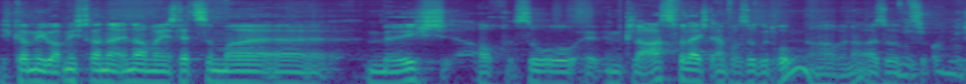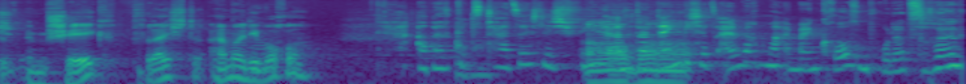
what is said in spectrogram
ich kann mich überhaupt nicht daran erinnern, wenn ich das letzte Mal äh, Milch auch so im Glas vielleicht einfach so getrunken habe. Ne? Also nicht, im Shake vielleicht einmal die Woche. Aber es gibt tatsächlich viel. Also da denke ich jetzt einfach mal an meinen großen Bruder zurück.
